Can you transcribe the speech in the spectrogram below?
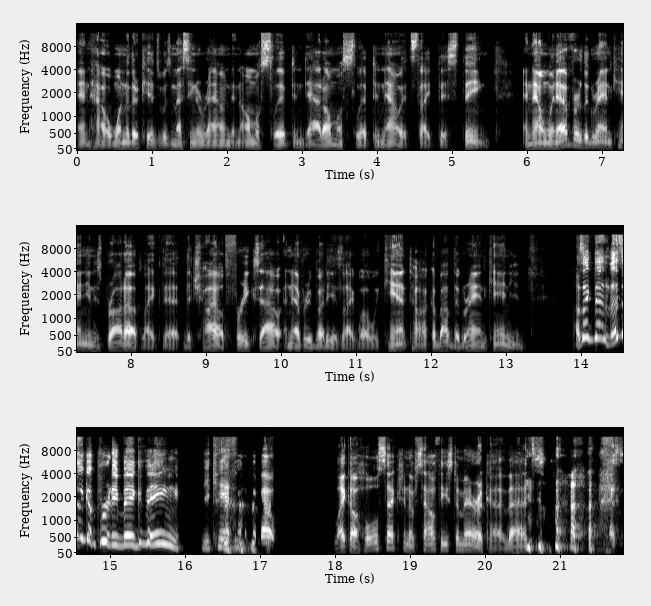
and how one of their kids was messing around and almost slipped and dad almost slipped and now it's like this thing and now whenever the Grand Canyon is brought up, like the the child freaks out and everybody is like, "Well, we can't talk about the Grand Canyon." I was like, that, that's like a pretty big thing. You can't talk about like a whole section of Southeast America. That's, that's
